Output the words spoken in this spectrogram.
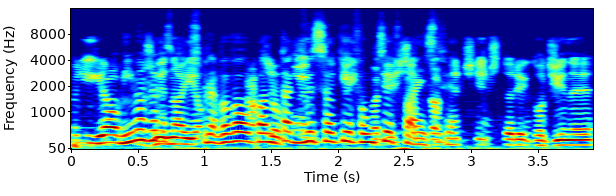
Ja Mimo, że wynaja- sprawował pan tak wysokie funkcje w 20, państwie. Praktycznie 4 godziny e,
